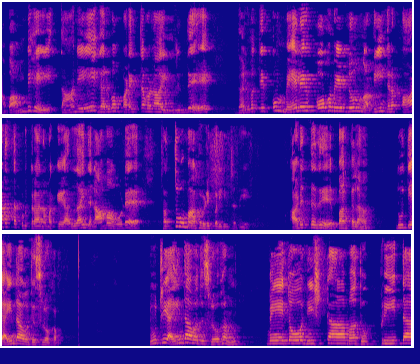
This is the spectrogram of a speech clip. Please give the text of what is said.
அப்ப அம்பிகை தானே கர்வம் படைத்தவளாய் இருந்து கர்வத்திற்கும் மேலே போக வேண்டும் அப்படிங்கிற பாடத்தை கொடுக்கிறார் நமக்கு. அதுதான் இந்த நாமாவோட தத்துவமாக வெளிப்படுகின்றது. அடுத்தது பார்க்கலாம். நூத்தி ஐந்தாவது ஸ்லோகம். நூற்றி ஐந்தாவது ஸ்லோகம் மேதோ நிஷ்டா மது பிரீதா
